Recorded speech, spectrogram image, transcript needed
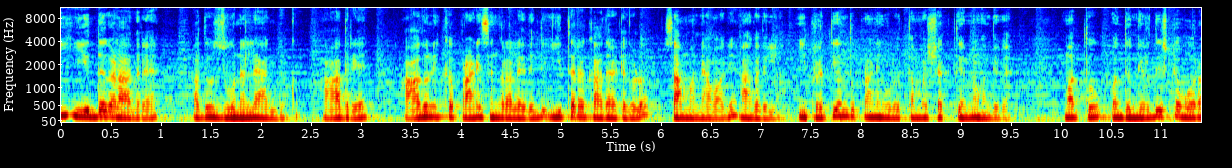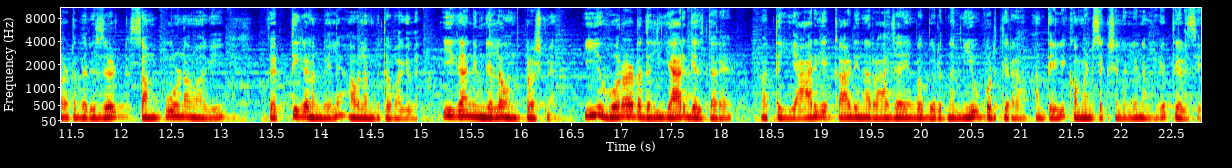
ಈ ಯುದ್ಧಗಳಾದರೆ ಅದು ಝೂನಲ್ಲೇ ಆಗಬೇಕು. ಆದರೆ ಆಧುನಿಕ ಪ್ರಾಣಿ ಸಂಗ್ರಹಾಲಯದಲ್ಲಿ ಈ ಥರ ಕಾದಾಟಗಳು ಸಾಮಾನ್ಯವಾಗಿ ಆಗೋದಿಲ್ಲ. ಈ ಪ್ರತಿಯೊಂದು ಪ್ರಾಣಿಗಳು ತಮ್ಮ ಶಕ್ತಿಯನ್ನು ಹೊಂದಿವೆ. ಮತ್ತು ಒಂದು ನಿರ್ದಿಷ್ಟ ಹೋರಾಟದ ರಿಸಲ್ಟ್ ಸಂಪೂರ್ಣವಾಗಿ ವ್ಯಕ್ತಿಗಳ ಮೇಲೆ ಅವಲಂಬಿತವಾಗಿದೆ. ಈಗ ನಿಮಗೆಲ್ಲ ಒಂದು ಪ್ರಶ್ನೆ. ಈ ಹೋರಾಟದಲ್ಲಿ ಯಾರು ಗೆಲ್ತಾರೆ ಮತ್ತು ಯಾರಿಗೆ ಕಾಡಿನ ರಾಜ ಎಂಬ ಬಿರುದನ್ನ ನೀವು ಕೊಡ್ತೀರಾ ಅಂತ ಹೇಳಿ ಕಾಮೆಂಟ್ ಸೆಕ್ಷನಲ್ಲಿ ನಮಗೆ ತಿಳಿಸಿ.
